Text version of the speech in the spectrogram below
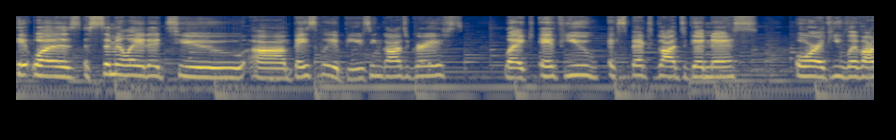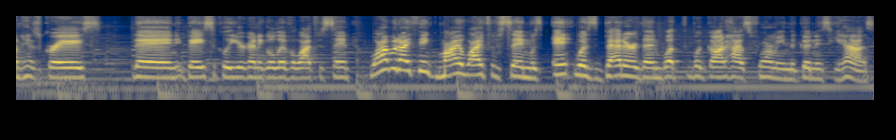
It was assimilated to um, basically abusing God's grace. Like if you expect God's goodness or if you live on His grace, then basically you're going to go live a life of sin. Why would I think my life of sin was it was better than what what God has for me and the goodness He has?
